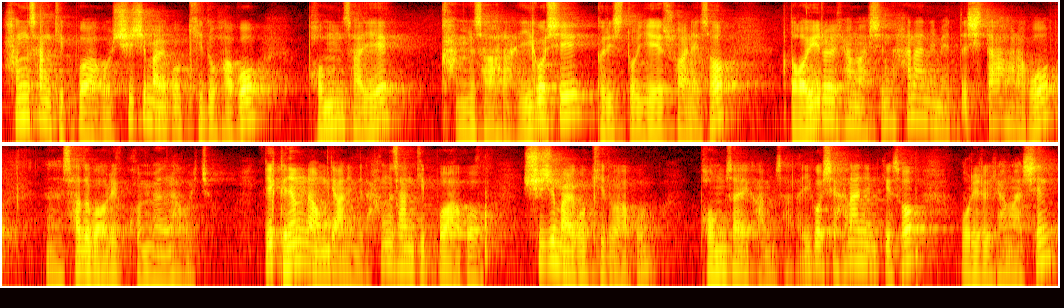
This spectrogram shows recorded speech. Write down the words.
항상 기뻐하고 쉬지 말고 기도하고 범사에 감사하라. 이것이 그리스도 예수 안에서 너희를 향하신 하나님의 뜻이다라고 어, 사도 바울이 권면을 하고 있죠. 이게 그냥 나온 게 아닙니다. 항상 기뻐하고 쉬지 말고 기도하고 범사에 감사하라. 이것이 하나님께서 우리를 향하신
